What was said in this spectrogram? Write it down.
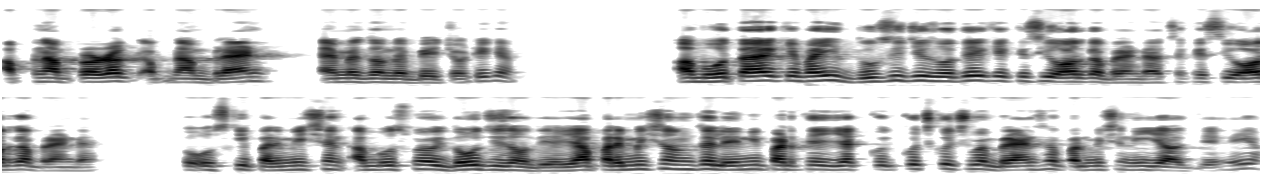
अपना प्रोडक्ट अपना ब्रांड अमेजोन में बेचो ठीक है? अब होता है कि भाई दूसरी चीज़ होती है कि किसी और का ब्रांड है अच्छा किसी और का ब्रांड है तो उसकी परमिशन अब उसमें दो चीज़ें होती है या परमिशन उनसे लेनी पड़ती है या कुछ कुछ में ब्रांड्स में परमिशन नहीं जाती है ठीक है?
